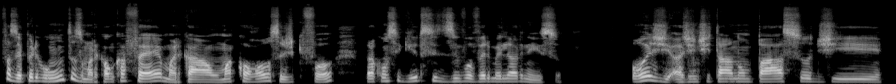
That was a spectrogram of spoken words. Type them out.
fazer perguntas, marcar um café, marcar uma call, seja o que for, para conseguir se desenvolver melhor nisso. Hoje a gente está num passo de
